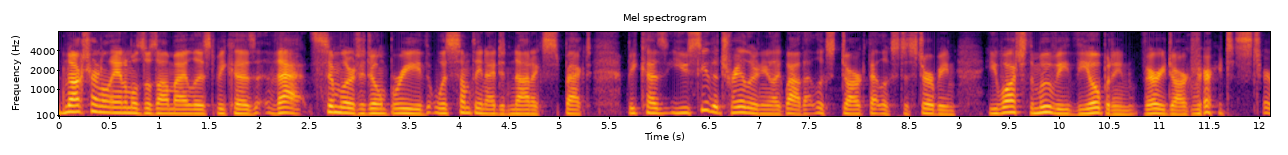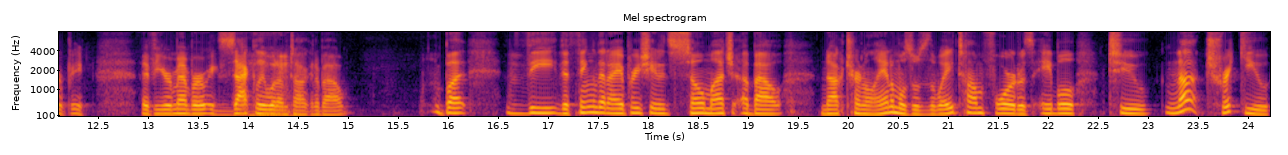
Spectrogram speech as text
Nocturnal Animals was on my list because that, similar to Don't Breathe, was something I did not expect. Because you see the trailer and you're like, wow, that looks dark, that looks disturbing. You watch the movie, the opening, very dark, very disturbing, if you remember exactly what I'm talking about. But the the thing that I appreciated so much about Nocturnal Animals was the way Tom Ford was able to not trick you,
